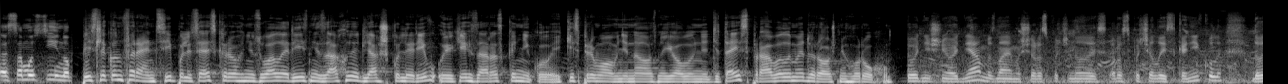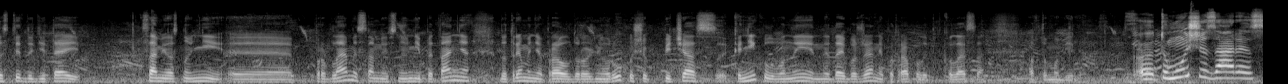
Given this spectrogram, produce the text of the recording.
е, самостійно. Після конференції поліцейські організували різні заходи для школярів, у яких зараз канікули, які спрямовані на ознайомлення дітей з правилами дорожнього руху. Сьогоднішнього дня ми знаємо, що розпочались, розпочались канікули, довести до дітей самі основні е, проблеми, самі основні питання дотримання правил дорожнього руху, щоб під час канікул вони, не дай Боже, не потрапили під колеса автомобіля. Е, Тому що зараз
